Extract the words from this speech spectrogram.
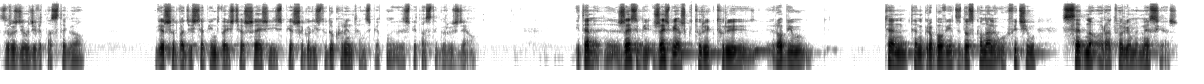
z rozdziału 19, wiersze 25-26 i z pierwszego listu do Koryntian z 15 rozdziału. I ten rzeźbiarz, który, który robił ten, ten grobowiec, doskonale uchwycił sedno oratorium Mesjasz,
